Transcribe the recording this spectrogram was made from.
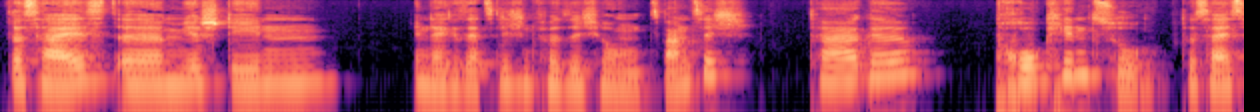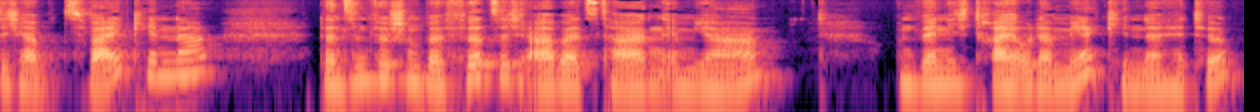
Das heißt, äh, mir stehen in der gesetzlichen Versicherung 20 Tage pro Kind zu. Das heißt, ich habe zwei Kinder, dann sind wir schon bei 40 Arbeitstagen im Jahr. Und wenn ich drei oder mehr Kinder hätte,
